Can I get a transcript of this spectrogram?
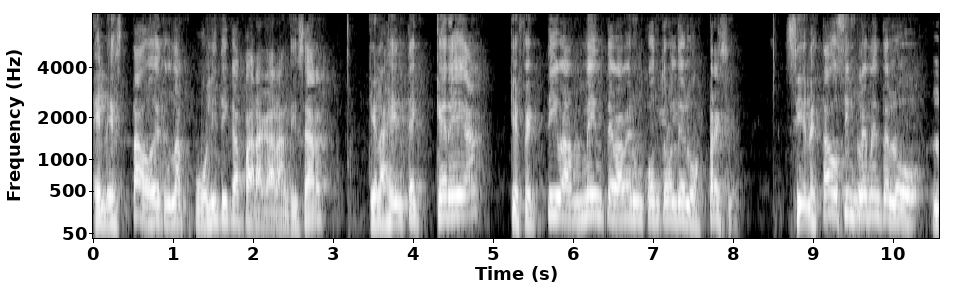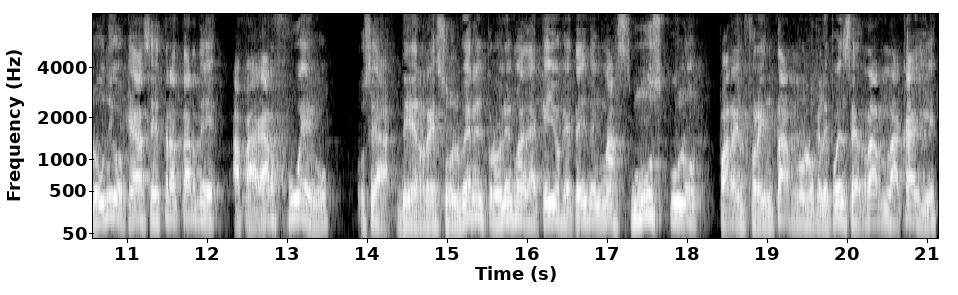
el Estado debe tener una política para garantizar que la gente crea que efectivamente va a haber un control de los precios. Si el Estado simplemente lo, lo único que hace es tratar de apagar fuego, o sea, de resolver el problema de aquellos que tienen más músculo para enfrentarlo, lo que le pueden cerrar la calle,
